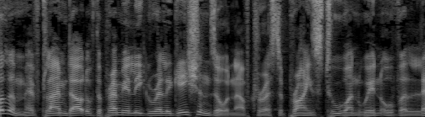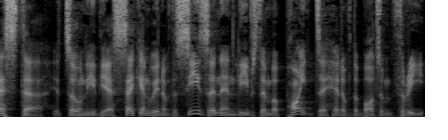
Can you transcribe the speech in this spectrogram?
Fulham have climbed out of the Premier League relegation zone after a surprise 2 1 win over Leicester. It's only their second win of the season and leaves them a point ahead of the bottom three.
